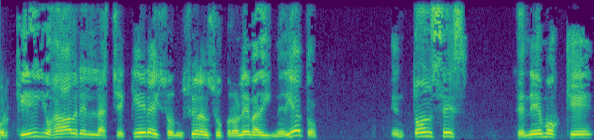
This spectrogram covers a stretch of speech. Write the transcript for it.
porque ellos abren la chequera y solucionan su problema de inmediato. Entonces, tenemos que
